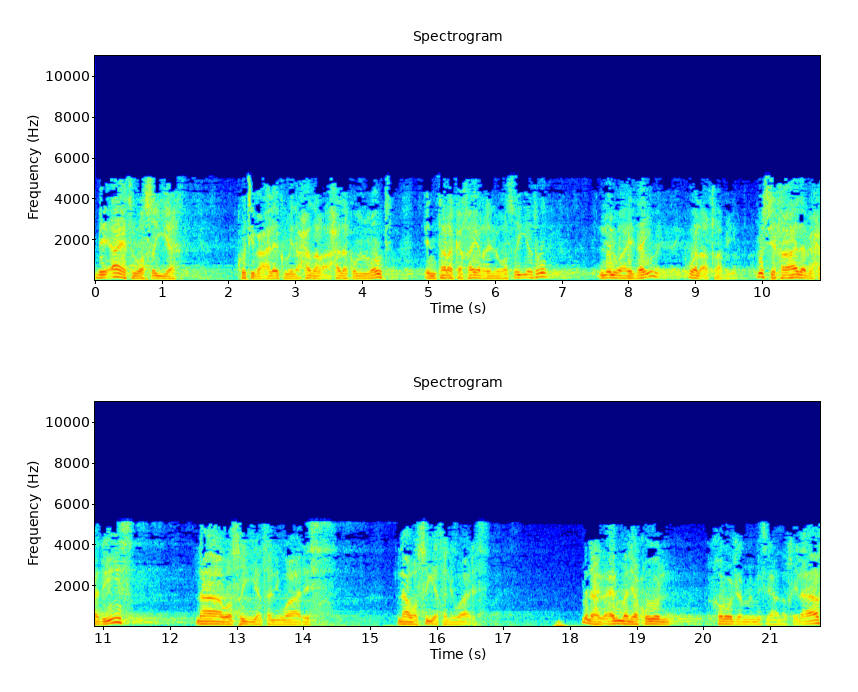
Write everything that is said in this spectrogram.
بآية الوصية كتب عليكم إذا حضر أحدكم الموت إن ترك خيرا الوصية للوالدين والأقربين. نسخ هذا بحديث لا وصية لوارث لا وصية لوارث. من أهل العلم من يقول خروجا من مثل هذا الخلاف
